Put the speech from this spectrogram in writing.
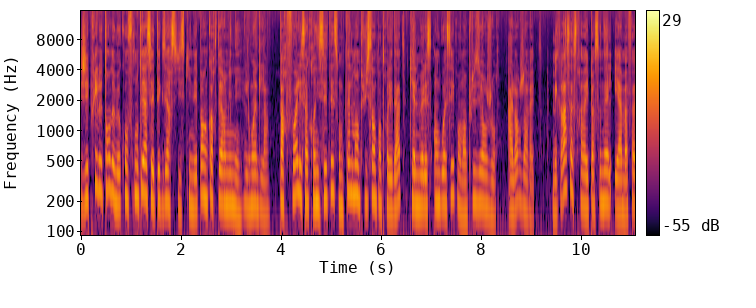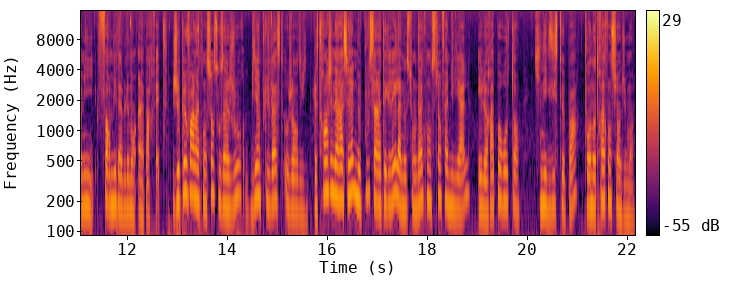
J'ai pris le temps de me confronter à cet exercice qui n'est pas encore terminé, loin de là. Parfois, les synchronicités sont tellement puissantes entre les dates qu'elles me laissent angoisser pendant plusieurs jours. Alors j'arrête. Mais grâce à ce travail personnel et à ma famille formidablement imparfaite, je peux voir l'inconscient sous un jour bien plus vaste aujourd'hui. Le transgénérationnel me pousse à intégrer la notion d'inconscient familial et le rapport au temps, qui n'existe pas, pour notre inconscient du moins.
